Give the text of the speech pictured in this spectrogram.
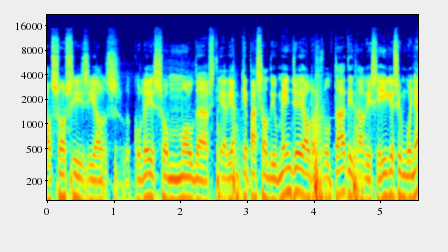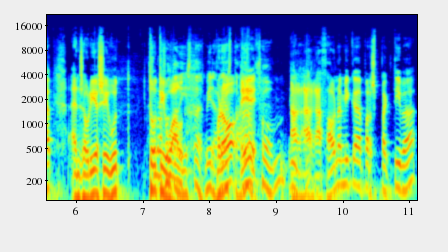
els socis i els culers som molt de, hòstia, aviam què passa el diumenge i el resultat i tal, i si haguéssim guanyat ens hauria sigut tot Som igual. mira, Però, ja està, eh, ho som, i- a- agafar una mica de perspectiva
